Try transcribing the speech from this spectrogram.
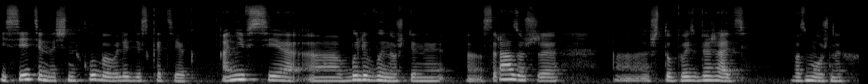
и сети ночных клубов или дискотек. Они все э, были вынуждены э, сразу же, э, чтобы избежать возможных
